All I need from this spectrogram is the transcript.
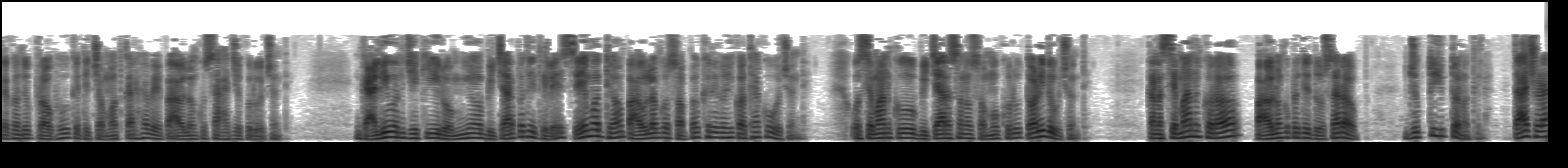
ଦେଖନ୍ତୁ ପ୍ରଭୁ କେତେ ଚମତ୍କାର ଭାବେ ପାଉଲଙ୍କୁ ସାହାଯ୍ୟ କରୁଅଛନ୍ତି। ଗାଲିଓନ୍ ଯିଏକି ରୋମିଓ ବିଚାରପତି ଥିଲେ ସେ ମଧ୍ୟ ପାଉଲଙ୍କ ସପକ୍ଷରେ ରହି କଥା କହୁଛନ୍ତି ଓ ସେମାନଙ୍କୁ ବିଚାରସନ ସମ୍ମୁଖରୁ ତଳି ଦେଉଛନ୍ତି। କାରଣ ସେମାନଙ୍କର ପାଉଲଙ୍କ ପ୍ରତି ଦୋଷାରୋପ ଯୁକ୍ତିଯୁକ୍ତ ନଥିଲା ତାଛଡ଼ା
